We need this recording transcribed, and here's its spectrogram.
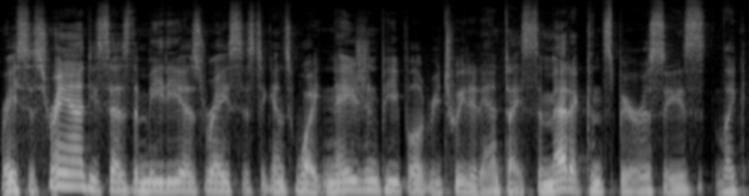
racist rant. He says the media is racist against white and Asian people. He retweeted anti-Semitic conspiracies like,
